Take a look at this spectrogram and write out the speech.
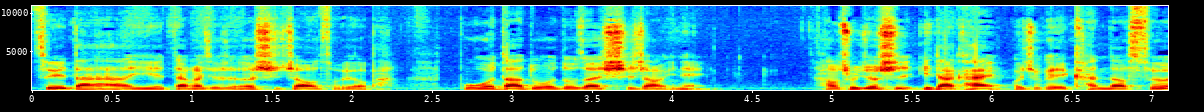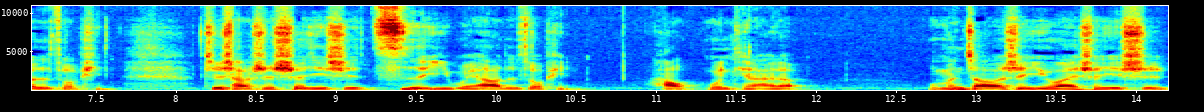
最大也大概就是二十兆左右吧，不过大多都在十兆以内。好处就是一打开，我就可以看到所有的作品，至少是设计师自以为傲的作品。好，问题来了，我们找的是 UI 设计师，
